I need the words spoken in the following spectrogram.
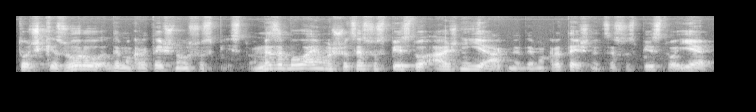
точки зору демократичного суспільства. Ми забуваємо, що це суспільство аж ніяк не демократичне. Це суспільство є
